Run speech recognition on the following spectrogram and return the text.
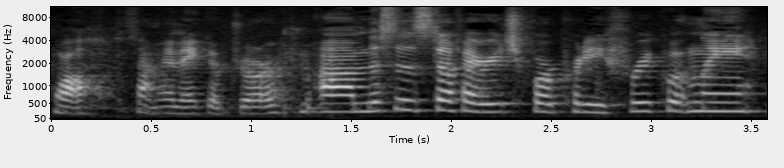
Well, it's not my makeup drawer. Um, this is stuff I reach for pretty frequently.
